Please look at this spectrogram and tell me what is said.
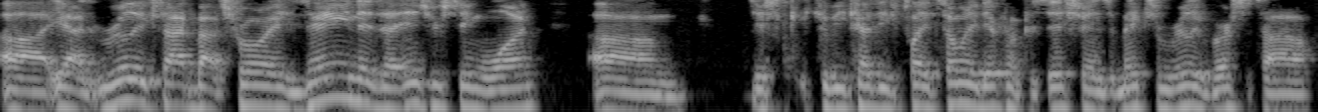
uh, yeah really excited about Troy. Zane is an interesting one um, just because he's played so many different positions. It makes him really versatile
